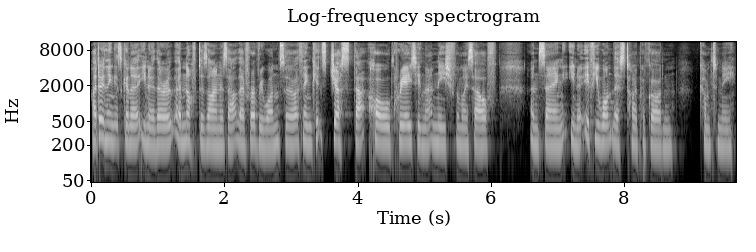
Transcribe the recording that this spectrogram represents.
I don't think it's going to, you know, there are enough designers out there for everyone. So I think it's just that whole creating that niche for myself and saying, you know, if you want this type of garden, come to me.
